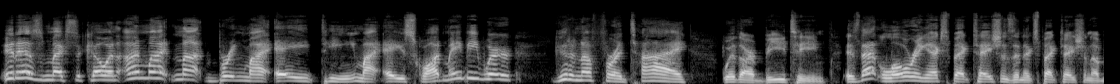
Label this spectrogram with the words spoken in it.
it is Mexico, and I might not bring my A team, my A squad. Maybe we're good enough for a tie with our B team. Is that lowering expectations and expectation of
